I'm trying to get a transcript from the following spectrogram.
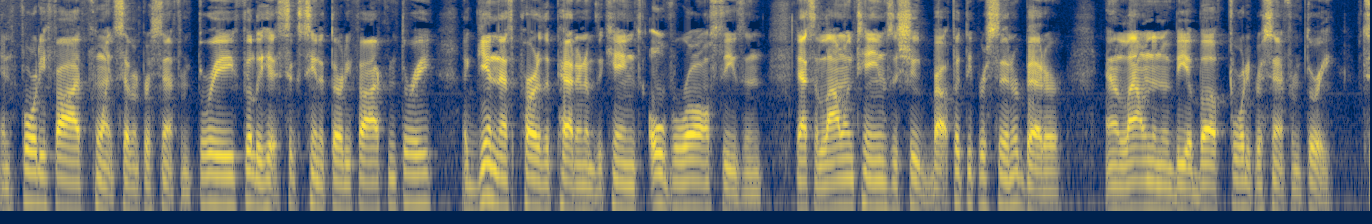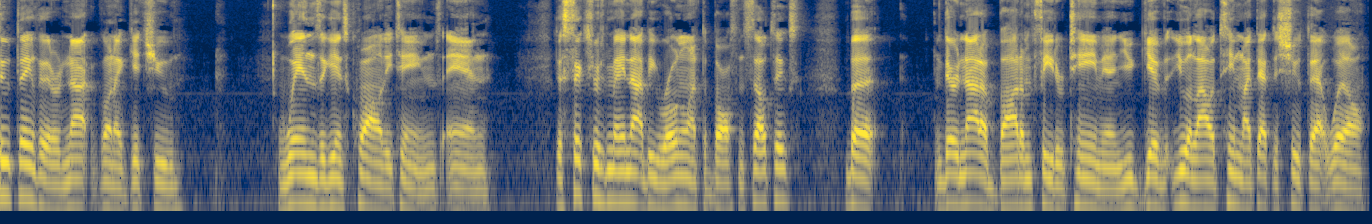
and 45.7% from three. Philly hit 16 to 35 from three. Again, that's part of the pattern of the Kings' overall season. That's allowing teams to shoot about 50% or better and allowing them to be above 40% from three. Two things that are not going to get you wins against quality teams. And the Sixers may not be rolling like the Boston Celtics, but they're not a bottom feeder team, and you give you allow a team like that to shoot that well,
